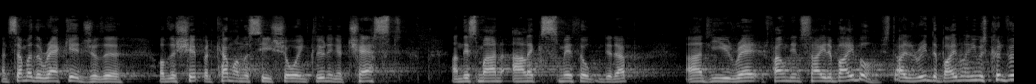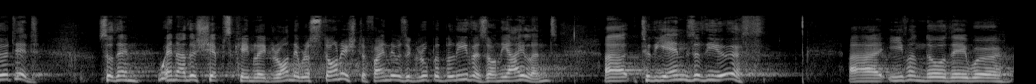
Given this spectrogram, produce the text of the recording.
and some of the wreckage of the, of the ship had come on the seashore, including a chest. And this man, Alex Smith, opened it up, and he read, found inside a Bible. He started to read the Bible, and he was converted. So then, when other ships came later on, they were astonished to find there was a group of believers on the island uh, to the ends of the earth. Uh, even though they were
